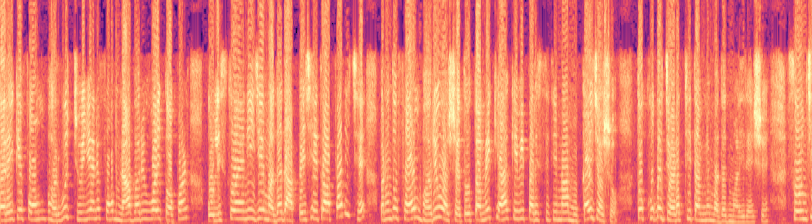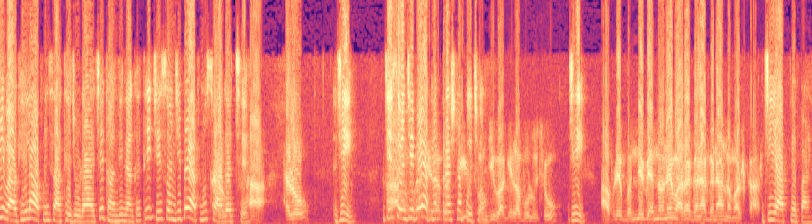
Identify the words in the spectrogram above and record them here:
દરેકે ફોર્મ ભરવું જ જોઈએ અને ફોર્મ ના ભર્યું હોય તો પણ પોલીસ તો એની જે મદદ આપે છે એ તો આપવાની છે. પરંતુ ફોર્મ ભર્યું હશે તો તમે ક્યાંક એવી પરિસ્થિતિમાં મુકાઈ જશો? તો ખૂબ જ ઝડપથી તમને મદદ મળી રહેશે. સોનજી વાઘેલા આપણી સાથે જોડાયા છે. ગાંધીનગરથી. જી સોનજીભાઈ આપનું સ્વાગત છે. હેલો. જી. જી સોનજીભાઈ આપનો પ્રશ્ન પૂછો. સોનજી વાઘેલા બોલું છું. જી. આપણે બંને બહેનોને મારા ઘણા ઘણા નમસ્કાર. જી આપને પણ.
